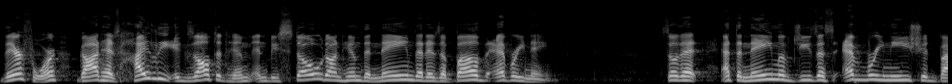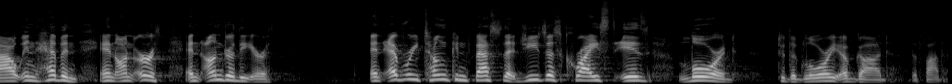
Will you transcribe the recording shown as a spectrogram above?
Therefore, God has highly exalted him and bestowed on him the name that is above every name, so that at the name of Jesus every knee should bow in heaven and on earth and under the earth, and every tongue confess that Jesus Christ is Lord to the glory of God the Father.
